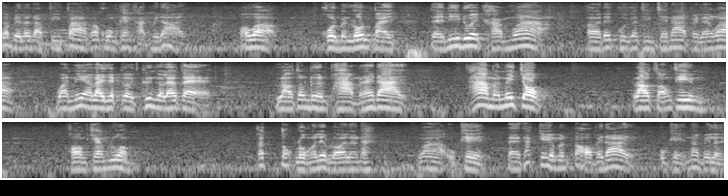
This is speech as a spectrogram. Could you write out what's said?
ถ้าเป็นระดับฟีฟ่าก็คงแข่งขันไม่ได้ เพราะว่าคนมันล้นไป แต่นี่ด้วยคำว่าได้คุยกับทีมชัยนาทไปแล้วว่า วันนี้อะไรจะเกิดขึ้นก็แล้วแต่ เราต้องเดินผ่านมันให้ได้ ถ้ามันไม่จบ เราสองทีมครองแชมป์ร่วม ก็ตกลงกันเรียบร้อยแล้วนะ ว่าโอเค แต่ถ้าเกมมันต่อไปได้ โอเคนั่นไปเลย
